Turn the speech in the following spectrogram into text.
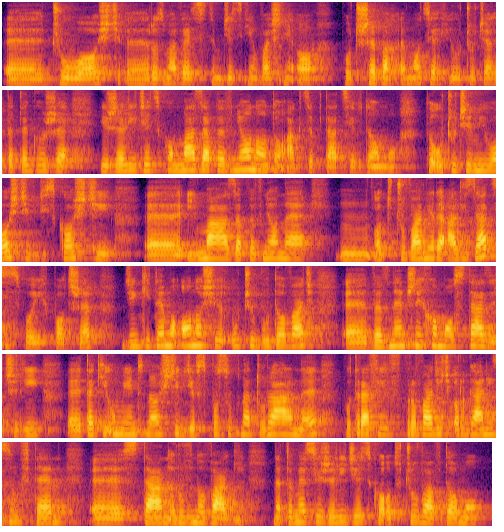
e, czułość, rozmawiać z tym dzieckiem właśnie o potrzebach, emocjach i uczuciach, dlatego że jeżeli dziecko ma zapewnioną tą akceptację w domu, to uczucie miłości, bliskości i ma zapewnione mm, odczuwanie realizacji swoich potrzeb, dzięki temu ono się uczy budować e, wewnętrznej homeostazy, czyli e, takiej umiejętności, gdzie w sposób naturalny potrafi wprowadzić organizm w ten e, stan równowagi. Natomiast jeżeli dziecko odczuwa w domu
